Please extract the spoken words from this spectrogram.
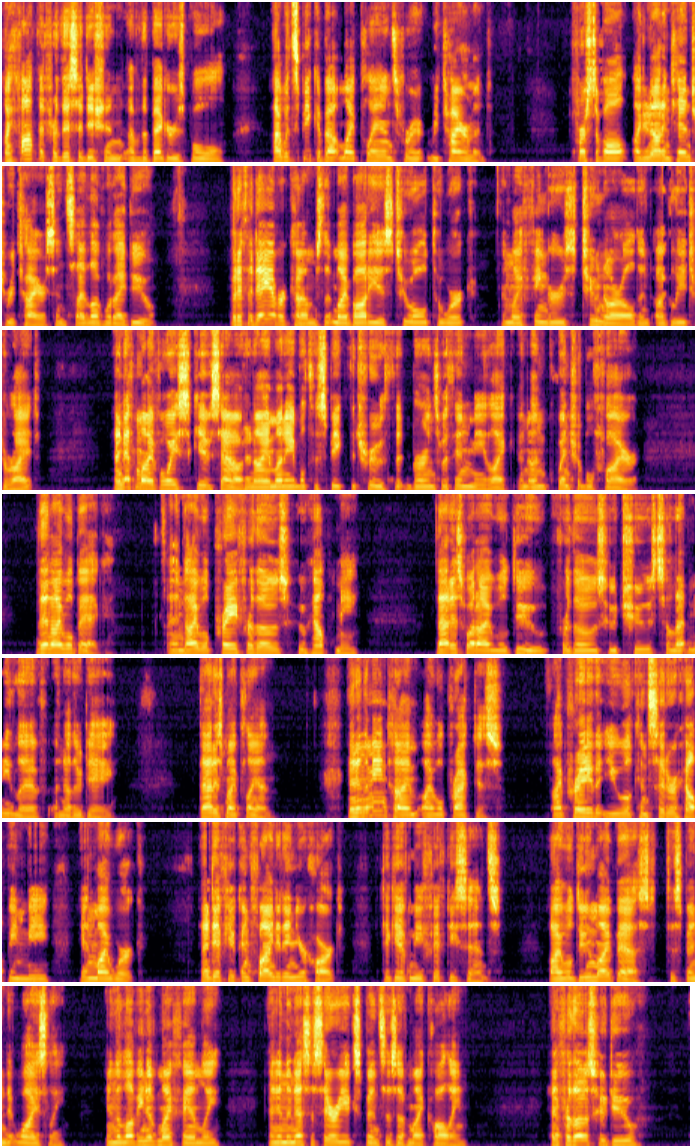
I thought that for this edition of The Beggar's Bowl, I would speak about my plans for retirement. First of all, I do not intend to retire since I love what I do. But if the day ever comes that my body is too old to work and my fingers too gnarled and ugly to write, and if my voice gives out and I am unable to speak the truth that burns within me like an unquenchable fire, then I will beg and I will pray for those who help me. That is what I will do for those who choose to let me live another day. That is my plan. And in the meantime, I will practice. I pray that you will consider helping me in my work. And if you can find it in your heart to give me 50 cents, I will do my best to spend it wisely in the loving of my family and in the necessary expenses of my calling. And for those who do,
